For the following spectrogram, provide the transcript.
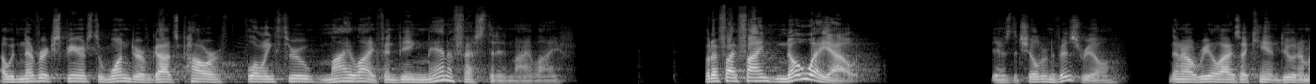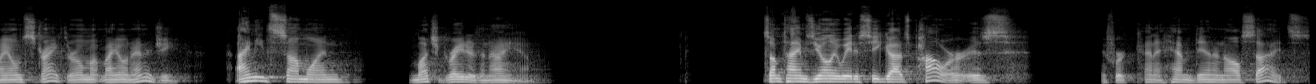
I would never experience the wonder of God's power flowing through my life and being manifested in my life. But if I find no way out, as the children of Israel, then I'll realize I can't do it in my own strength or my own energy. I need someone much greater than I am. Sometimes the only way to see God's power is if we're kind of hemmed in on all sides.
